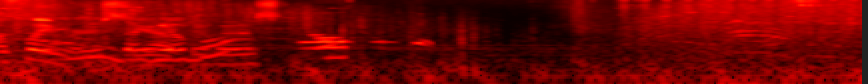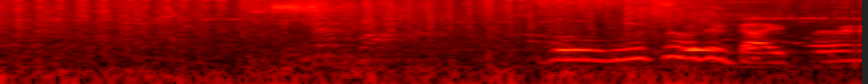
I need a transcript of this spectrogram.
I'll play Mercy The heal after this. Who, who's the other guy, sir?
